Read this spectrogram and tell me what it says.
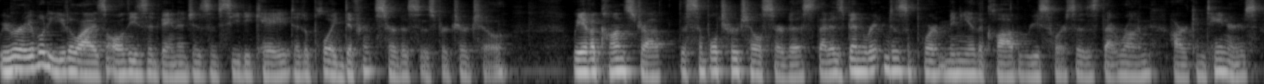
We were able to utilize all these advantages of CDK to deploy different services for Churchill. We have a construct, the simple Churchill service, that has been written to support many of the cloud resources that run our containers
